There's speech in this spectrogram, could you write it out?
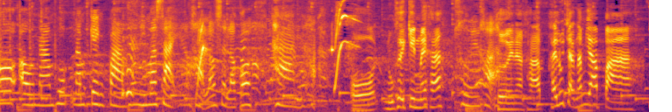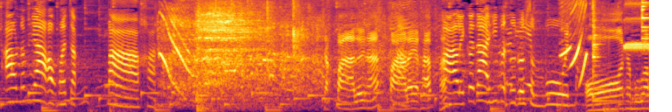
ก็เอาน้ำพวกน้ำแกงป่าพวกนี้มาใส่อะค่ะแล้วเสร็จแล้วก็ทานค่ะโอ้หนูเคยกินไหมคะ เคยค่ะ เคยนะครับ ใครรู้จักน้ำยาป่า เอาน้ำยาออกมาจากป่าค่ะ จากป่าเลยนะ ป่าอะไรอะครับป่าฮะอะไรก็ได้ที่มันอุดมสมบูรณ์ อ๋อถ้าพูดว่า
